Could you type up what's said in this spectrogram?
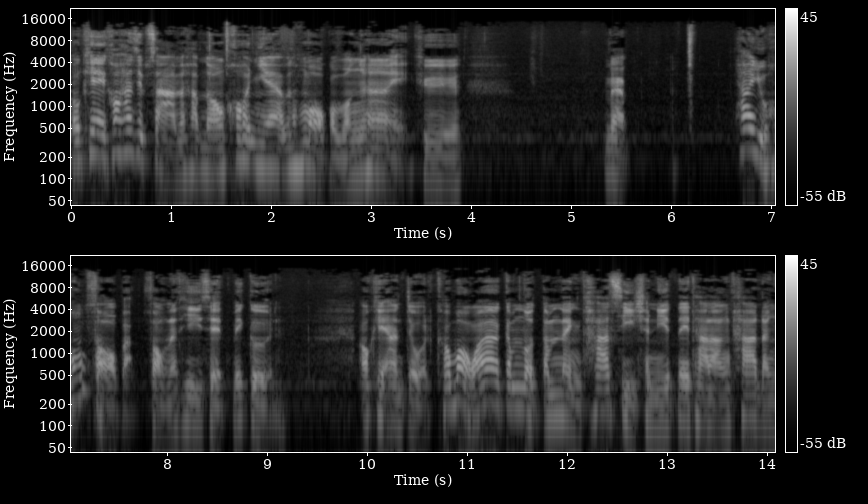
โอเค ข้อ 53 นะครับ น้องข้อเนี้ยต้องบอกก่อนว่าง่าย คือ แบบ ถ้าอยู่ห้องสอบอะสองนาทีเสร็จไม่เกิน โอเคอ่านโจทย์เขาบอกว่ากำหนดตำแหน่งธาตุสี่ชนิดในตารางธาตุดัง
